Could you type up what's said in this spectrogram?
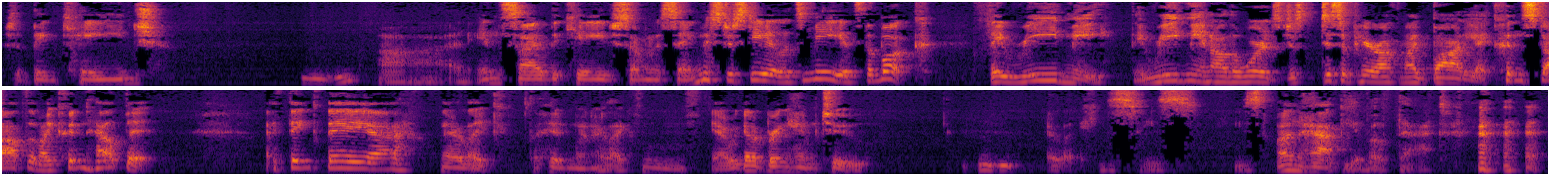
there's a big cage. hmm Uh, and inside the cage, someone is saying, Mr. Steele, it's me, it's the book. They read me. They read me, and all the words just disappear off my body. I couldn't stop them. I couldn't help it. I think they, uh, they're like, the Hidden are like, hmm, yeah, we gotta bring him too. They're like, he's, he's, he's unhappy about that.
